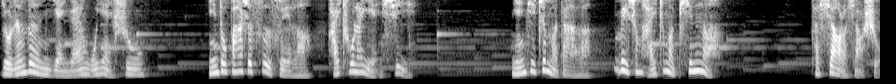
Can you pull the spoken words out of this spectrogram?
有人问演员吴彦姝：“您都八十四岁了，还出来演戏？年纪这么大了，为什么还这么拼呢？”他笑了笑说：“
